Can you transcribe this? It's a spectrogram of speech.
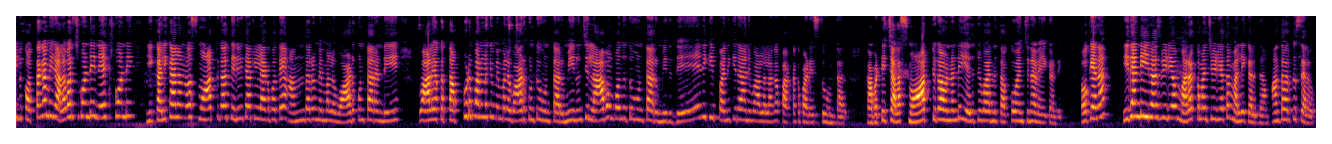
ఇవి కొత్తగా మీరు అలవర్చుకోండి నేర్చుకోండి. ఈ కలికాలంలో స్మార్ట్గా తెలివితేటలు లేకపోతే అందరూ మిమ్మల్ని వాడుకుంటారండి. వాళ్ళ యొక్క తప్పుడు పనులకి మిమ్మల్ని వాడుకుంటూ ఉంటారు. మీ నుంచి లాభం పొందుతూ ఉంటారు. మీరు దేనికి పనికిరాని వాళ్ళలాగా పక్కకు పడేస్తూ ఉంటారు. కాబట్టి చాలా స్మార్ట్గా ఉండండి. ఎదుటి వారిని తక్కువ అంచనా వేయకండి. ఓకేనా? ఇదండి ఈ రోజు వీడియో. మరొక మంచి వీడియోతో మళ్ళీ కలుద్దాం. అంతవరకు సెలవు.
